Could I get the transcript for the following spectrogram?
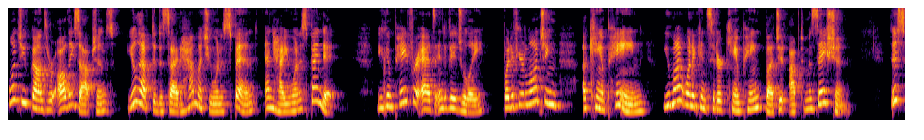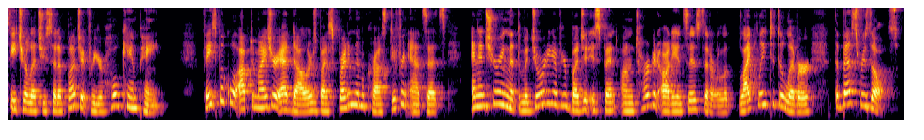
Once you've gone through all these options, you'll have to decide how much you want to spend and how you want to spend it. You can pay for ads individually, but if you're launching a campaign, you might want to consider campaign budget optimization. This feature lets you set a budget for your whole campaign. Facebook will optimize your ad dollars by spreading them across different ad sets and ensuring that the majority of your budget is spent on target audiences that are likely to deliver the best results.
